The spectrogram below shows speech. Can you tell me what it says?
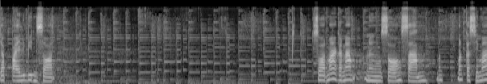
จับไปหรือบินสอด สอดมากกับน้ำหนึ่งสองสามมันมันกระสิมา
